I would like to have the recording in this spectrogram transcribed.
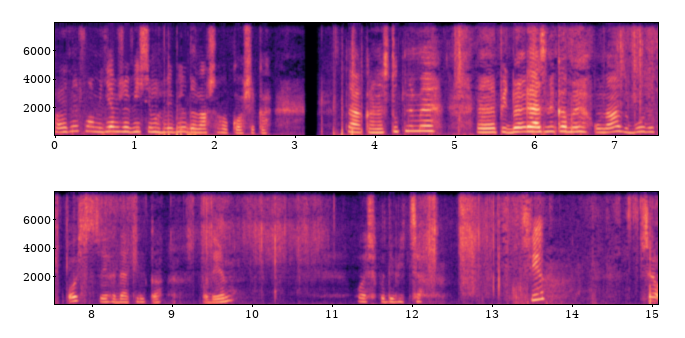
Одним словом, є вже вісім грибів до нашого кошика. Так, а наступними е, підберезниками у нас будуть ось цих декілька. Один. Ось, подивіться. Ці. Це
